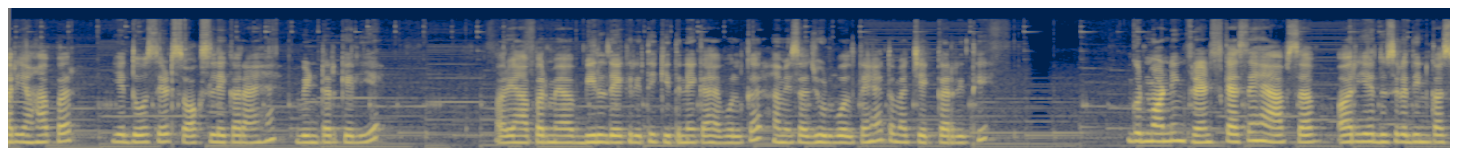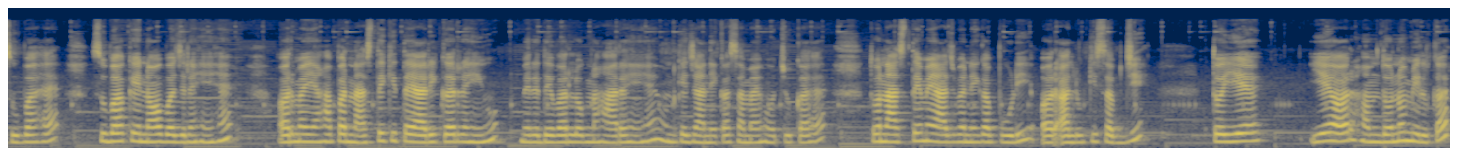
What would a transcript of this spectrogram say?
और यहाँ पर ये दो सेट सॉक्स लेकर आए हैं विंटर के लिए। और यहाँ पर मैं अब बिल देख रही थी कितने का है बोलकर। हमेशा झूठ बोलते हैं तो मैं चेक कर रही थी। गुड मॉर्निंग फ्रेंड्स कैसे हैं आप सब? और ये दूसरे दिन का सुबह है। सुबह के नौ बज रहे हैं और मैं यहाँ पर नाश्ते की तैयारी कर रही हूँ। मेरे देवर लोग नहा रहे हैं, उनके जाने का समय हो चुका है। तो नाश्ते में आज बनेगा पूड़ी और आलू की सब्ज़ी। तो ये ये और हम दोनों मिलकर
